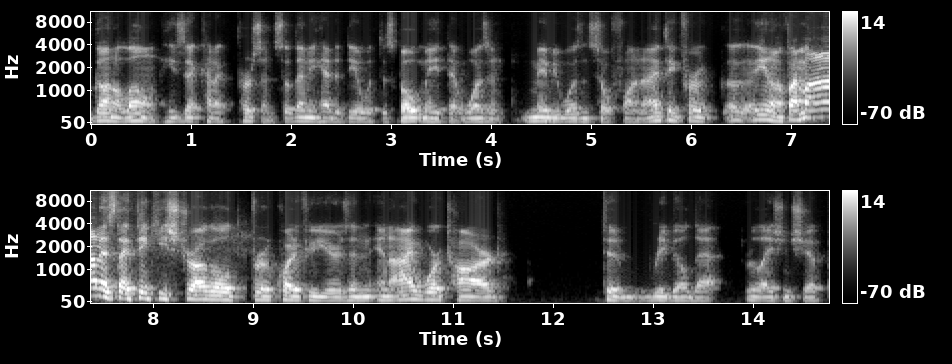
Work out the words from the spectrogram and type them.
gone alone. He's that kind of person. So then he had to deal with this boatmate that wasn't maybe wasn't so fun. And I think for uh, you know, if I'm honest, I think he struggled for quite a few years, and and I worked hard to rebuild that relationship.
